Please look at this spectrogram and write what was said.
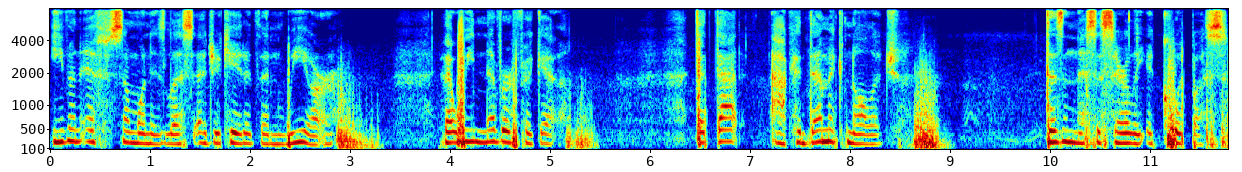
even if someone is less educated than we are, that we never forget that that academic knowledge doesn't necessarily equip us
